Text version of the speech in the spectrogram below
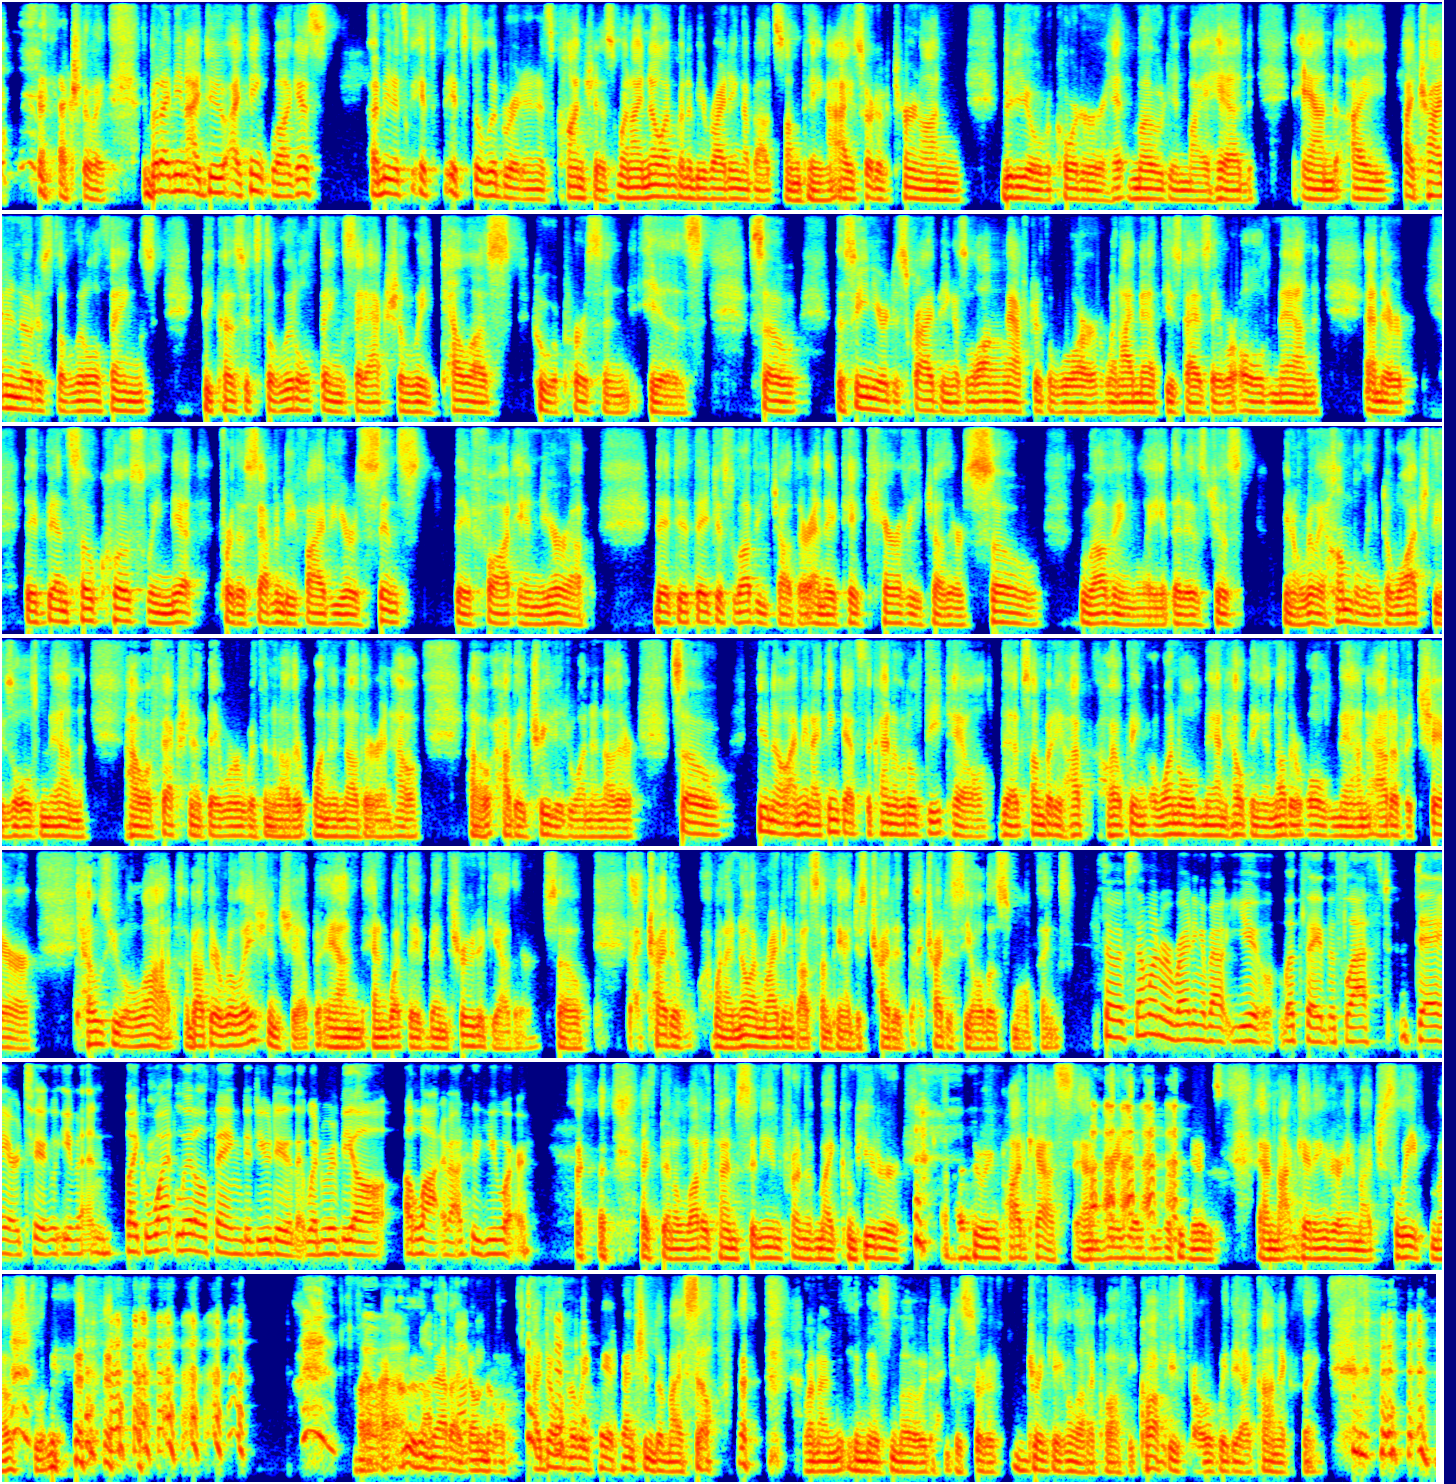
Actually. But i mean i do i think well i guess I mean, it's it's it's deliberate and it's conscious. When I know I'm going to be writing about something, I sort of turn on video recorder mode in my head, and I I try to notice the little things because it's the little things that actually tell us who a person is. So the scene you're describing is long after the war. When I met these guys, they were old men, and they're they've been so closely knit for the 75 years since they fought in Europe. They did, they just love each other and they take care of each other so lovingly that is just you know really humbling to watch these old men how affectionate they were with another one another and how how how they treated one another so you know i mean i think that's the kind of little detail that somebody helping uh, one old man helping another old man out of a chair tells you a lot about their relationship and and what they've been through together. So i try to when i know i'm writing about something i just try to i try to see all those small things. So if someone were writing about you let's say this last day or two even like what little thing did you do that would reveal a lot about who you were I spent a lot of time sitting in front of my computer uh, doing podcasts and radio news and not getting very much sleep mostly. so, uh, other than that, I don't know. I don't really pay attention to myself when I'm in this mode. Just sort of drinking a lot of coffee. Coffee is probably the iconic thing.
